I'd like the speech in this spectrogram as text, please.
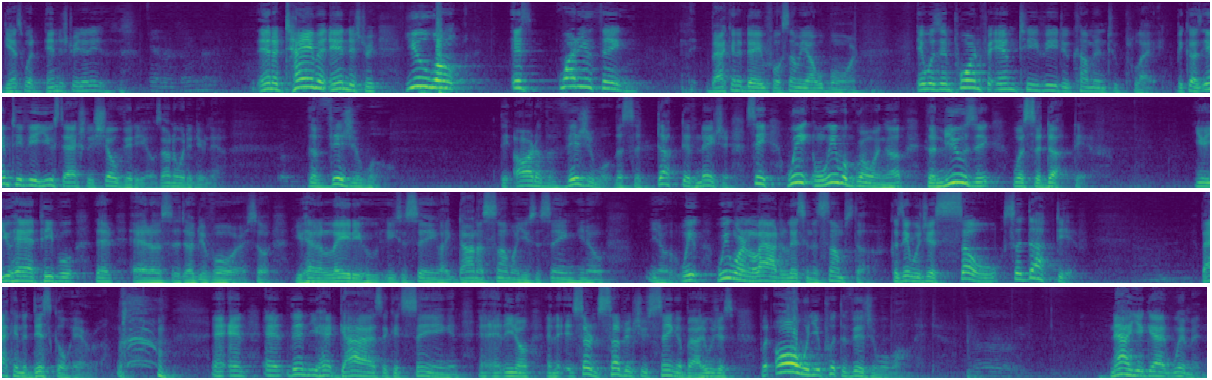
guess what industry that is? Entertainment. Entertainment industry. You won't. It's. Why do you think? Back in the day, before some of y'all were born, it was important for MTV to come into play because MTV used to actually show videos. I don't know what they do now. The visual, the art of the visual, the seductive nature. See, we when we were growing up, the music was seductive. You, you had people that had a seductive voice, or you had a lady who used to sing, like Donna Summer used to sing, you know, you know, we, we weren't allowed to listen to some stuff because it was just so seductive back in the disco era. and, and, and, then you had guys that could sing and, and, and, you know, and certain subjects you sing about, it was just, but all when you put the visual on it. Now you got women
